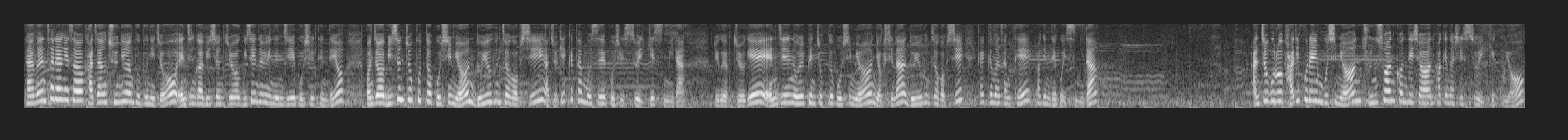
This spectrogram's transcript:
다음은 차량에서 가장 중요한 부분이죠. 엔진과 미션 쪽 미세 누유 있는지 보실 텐데요. 먼저 미션 쪽부터 보시면 누유 흔적 없이 아주 깨끗한 모습 보실 수 있겠습니다. 그리고 옆쪽에 엔진 오일팬 쪽도 보시면 역시나 누유 흔적 없이 깔끔한 상태 확인되고 있습니다. 안쪽으로 바디 프레임 보시면 준수한 컨디션 확인하실 수 있겠고요.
